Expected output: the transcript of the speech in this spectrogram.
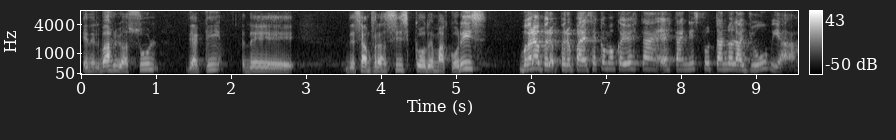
en el barrio azul de aquí, de, San Francisco de Macorís. Bueno, pero, pero parece como que ellos están, están disfrutando la lluvia.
